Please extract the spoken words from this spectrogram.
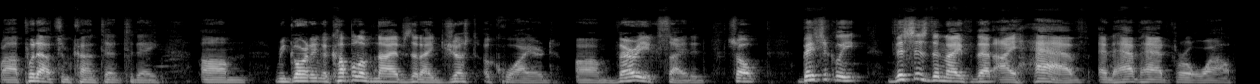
uh, put out some content today um, regarding a couple of knives that I just acquired. Um, very excited. So, basically, this is the knife that I have and have had for a while.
